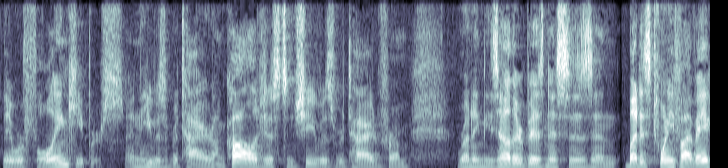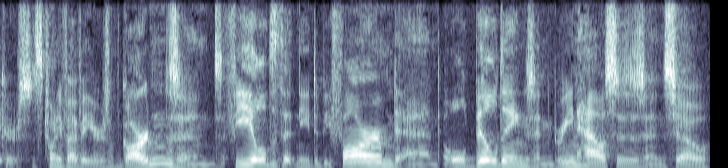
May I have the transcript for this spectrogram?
they were full innkeepers. And he was a retired oncologist and she was retired from running these other businesses and but it's 25 acres. It's 25 acres of gardens and fields that need to be farmed and old buildings and greenhouses and so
